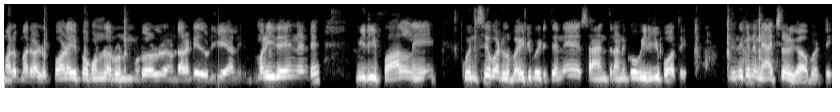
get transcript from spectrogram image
మరి మరి వాళ్ళు పాడైపోకుండా రెండు మూడు రోజులు ఉండాలంటే ఇది చేయాలి. మరి ఇదేంటంటే మీరు ఈ పాలని కొంచెంసేపు అట్లా బయట పెడితేనే సాయంత్రానికి విరిగిపోతాయి. ఎందుకంటే న్యాచురల్ కాబట్టి.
